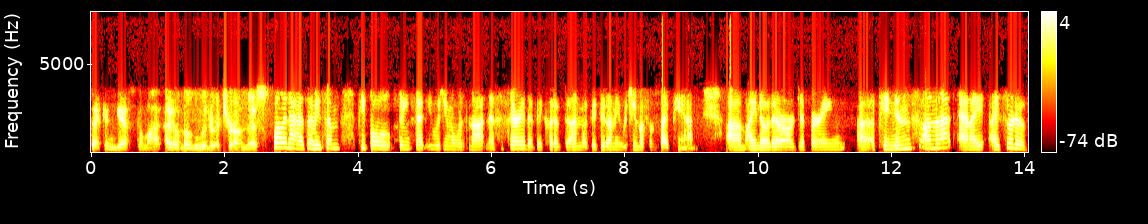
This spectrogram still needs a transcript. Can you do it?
second guessed a lot? I don't know the literature on this. Well, it has. I mean, some people think that Iwo Jima was not necessary, that they could have done what they did on Iwo Jima from Saipan. Um, I know there are differing uh, opinions on that, and I, I sort of,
